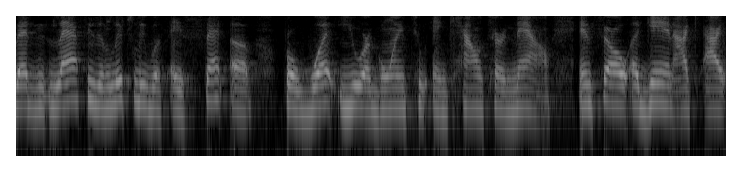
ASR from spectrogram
that last season literally was a setup for what you are going to encounter now. And so again, I, I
